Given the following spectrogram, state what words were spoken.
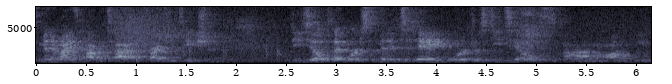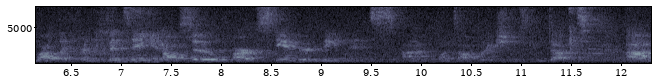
to minimize habitat fragmentation. Details that were submitted today were just details um, on the wildlife-friendly fencing and also our standard maintenance um, once operations conduct. Um,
